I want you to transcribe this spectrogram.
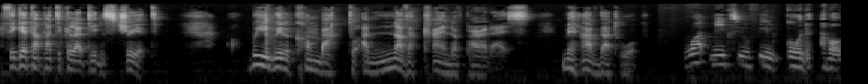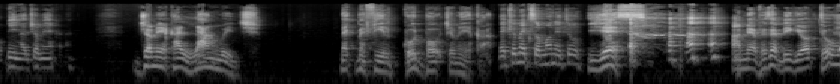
if we get a particular thing straight, we will come back to another kind of paradise. May have that hope. What makes you feel good about being a Jamaican? Jamaica language make me feel good about Jamaica. Make you make some money too. Yes. and me have to say big you up too.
